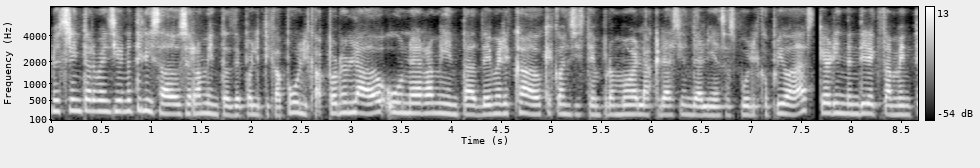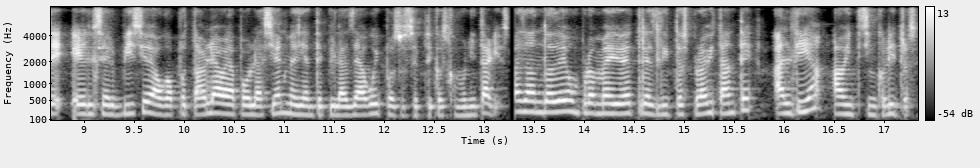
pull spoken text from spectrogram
Nuestra intervención utiliza dos herramientas de política pública. Por un lado, una herramienta de mercado que consiste en promover la creación de alianzas público-privadas que brinden directamente el servicio de agua potable a la población mediante pilas de agua y pozos sépticos comunitarios, pasando de un promedio de 3 litros por habitante al día a 25 litros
